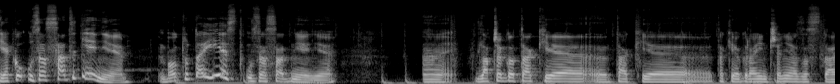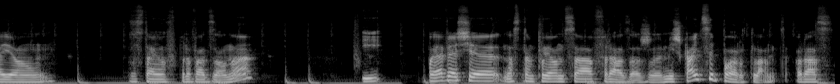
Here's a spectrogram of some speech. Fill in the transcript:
jako uzasadnienie, bo tutaj jest uzasadnienie, E, dlaczego takie, takie, takie ograniczenia zostają, zostają wprowadzone? I pojawia się następująca fraza, że mieszkańcy Portland oraz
